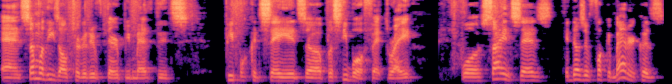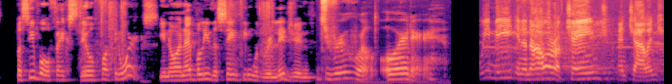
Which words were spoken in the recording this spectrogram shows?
and some of these alternative therapy methods, people could say it's a placebo effect, right? Well, science says it doesn't fucking matter because placebo effect still fucking works. You know, and I believe the same thing with religion. Chuy World Order. We meet in an hour of change and challenge,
